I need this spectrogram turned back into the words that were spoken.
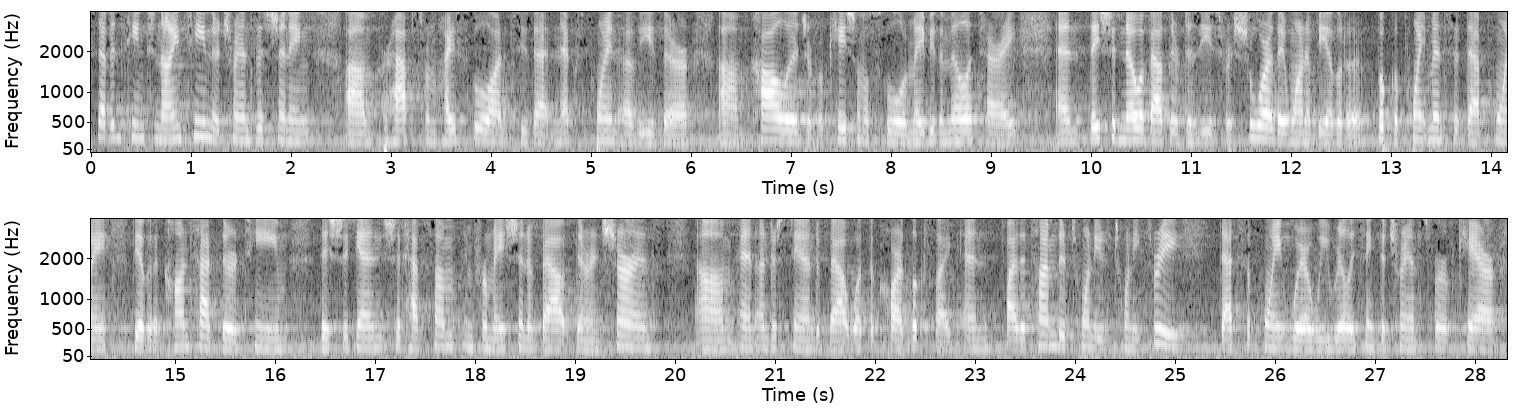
17 to 19, they're transitioning um, perhaps from high school onto that next point of either um, college or vocational school or maybe the military. And they should know about their disease for sure. They want to be able to book appointments at that point, be able to contact their team. They should, again should have some information about their insurance um, and understand about what the card looks like. And by the time they're 20 to 23, that's the point where we really think the transfer of care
